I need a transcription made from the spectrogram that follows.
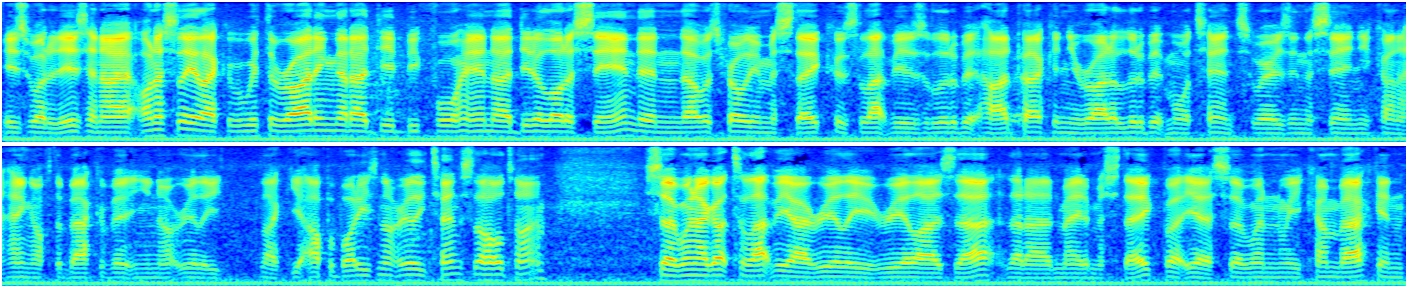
is what it is. And I honestly, like with the riding that I did beforehand, I did a lot of sand, and that was probably a mistake because Latvia is a little bit hard pack and you ride a little bit more tense, whereas in the sand you kind of hang off the back of it and you're not really like your upper body's not really tense the whole time. So when I got to Latvia, I really realized that that I had made a mistake. But yeah, so when we come back and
